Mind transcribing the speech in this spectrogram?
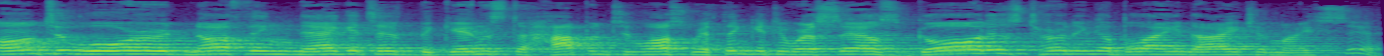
untoward, nothing negative begins to happen to us, we're thinking to ourselves, God is turning a blind eye to my sin.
